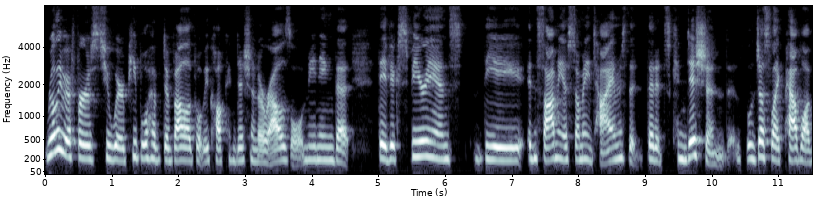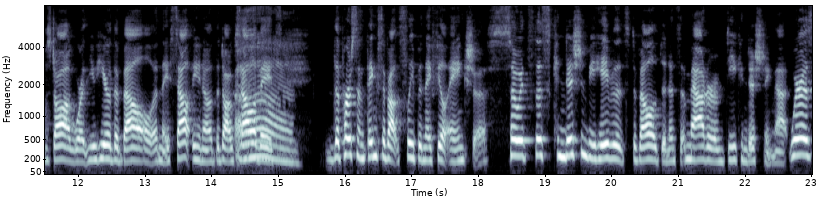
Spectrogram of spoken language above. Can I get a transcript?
really refers to where people have developed what we call conditioned arousal, meaning that they've experienced the insomnia so many times that that it's conditioned just like Pavlov's dog where you hear the bell and they sal you know the dog salivates. Ah. the person thinks about sleep and they feel anxious. So it's this conditioned behavior that's developed and it's a matter of deconditioning that. Whereas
